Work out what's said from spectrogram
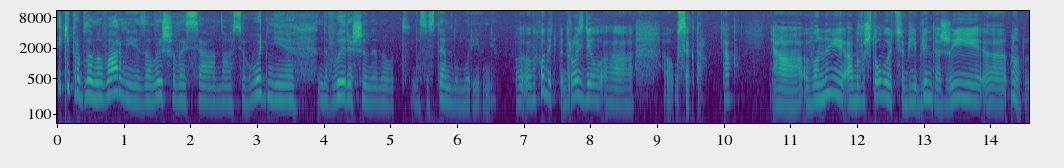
Які проблеми в армії залишилися на сьогодні невирішеними от, на системному рівні? Виходить підрозділ а, у сектор, так? А, Вони облаштовують собі бліндажі, е, ну, е,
